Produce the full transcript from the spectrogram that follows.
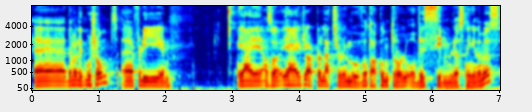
eh, Det var litt morsomt, eh, fordi jeg, altså, jeg klarte å lateral remove og ta kontroll over SIM-løsningen deres.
